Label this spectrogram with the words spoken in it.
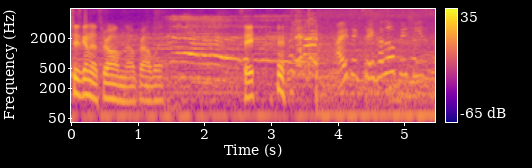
She's gonna throw him though, probably. See? Isaac, say hello, fishies.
